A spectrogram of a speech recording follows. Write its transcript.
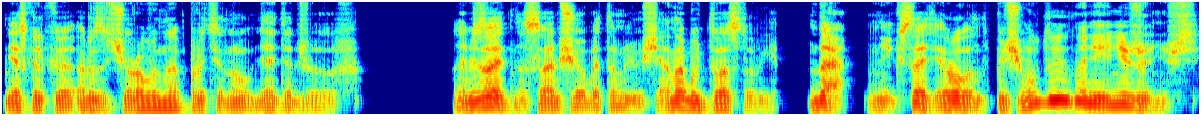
Несколько разочарованно протянул дядя Джозеф. Обязательно сообщу об этом Люсе. Она будет в восторге. Да, и, кстати, Роланд, почему ты на ней не женишься?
